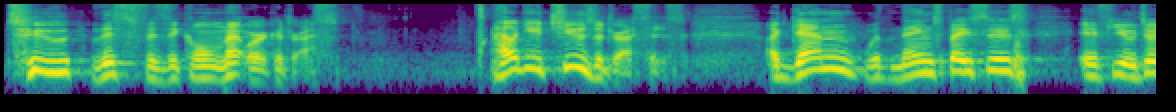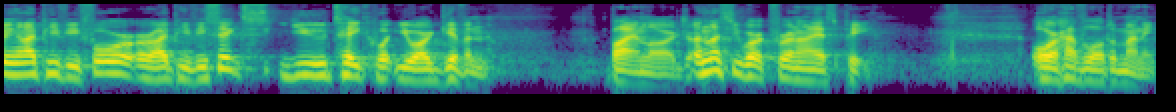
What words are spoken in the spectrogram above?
to this physical network address. How do you choose addresses? Again, with namespaces, if you're doing IPv4 or IPv6, you take what you are given by and large, unless you work for an ISP or have a lot of money.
